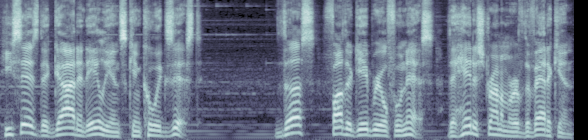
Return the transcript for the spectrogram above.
He says that God and aliens can coexist. Thus, Father Gabriel Funes, the head astronomer of the Vatican,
